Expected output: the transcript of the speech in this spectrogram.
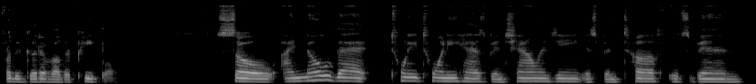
for the good of other people. So I know that 2020 has been challenging, it's been tough, it's been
